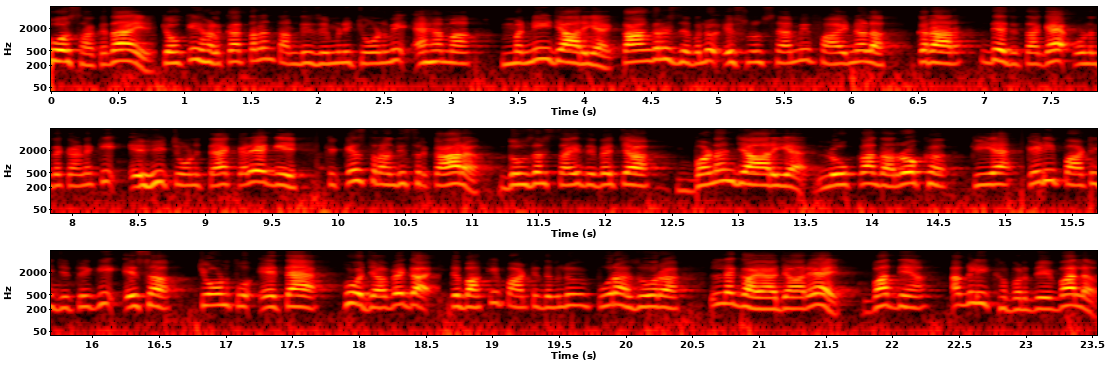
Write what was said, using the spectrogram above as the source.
ਹੋ ਸਕਦਾ ਹੈ ਕਿਉਂਕਿ ਹਲਕਾ ਤਰਨਤਾਰਨ ਦੀ ਜ਼ਿਮਨੀ ਚੋਣ ਵੀ ਅਹਿਮ ਮੰਨੀ ਜਾ ਰਹੀ ਹੈ। ਕਾਂਗਰਸ ਦੇ ਵੱਲੋਂ ਇਸ ਨੂੰ ਸੈਮੀਫਾਈਨਲ ਕਰਾਰ ਦੇ ਦਿੱਤਾ ਗਿਆ ਉਹਨਾਂ ਦਾ ਕਹਿਣਾ ਕਿ ਇਹੀ ਚੋਣ ਤੈਅ ਕਰੇਗੀ ਕਿ ਕਿਸ ਤਰ੍ਹਾਂ ਦੀ ਸਰਕਾਰ 2027 ਦੇ ਵਿੱਚ ਬਣਨ ਜਾ ਰਹੀ ਹੈ। ਲੋਕਾਂ ਦਾ ਰੁਖ ਕੀ ਹੈ? ਕਿਹੜੀ ਪਾਰਟੀ ਜਿੱਤੇਗੀ? ਇਸ ਚੋਣ ਤੋਂ ਇਹ ਤੈਅ ਹੋ ਜਾਵੇਗਾ। ਤੇ ਬਾਕੀ ਪਾਰਟੀ ਦੇ ਵੱਲੋਂ ਵੀ ਪੂਰਾ ਜ਼ੋਰ ਲਗਾਇਆ ਜਾ ਰਿਹਾ ਹੈ। ਵਾਧਿਆਂ ਅਗਲੀ ਖਬਰ ਦੇ ਵੱਲ।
